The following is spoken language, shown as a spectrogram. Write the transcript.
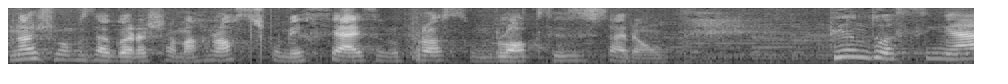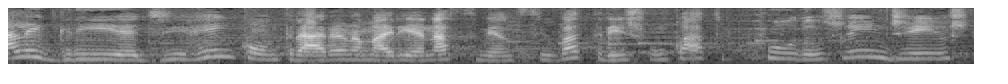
Nós vamos agora chamar nossos comerciais e no próximo bloco vocês estarão tendo assim a alegria de reencontrar Ana Maria Nascimento Silva Atriz com quatro pudos lindinhos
